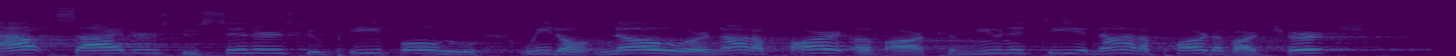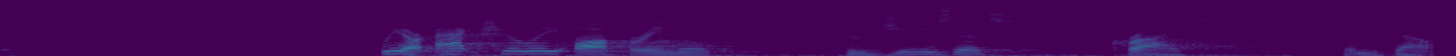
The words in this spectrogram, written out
outsiders, to sinners, to people who we don't know or are not a part of our community, not a part of our church, we are actually offering it to Jesus Christ Himself.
